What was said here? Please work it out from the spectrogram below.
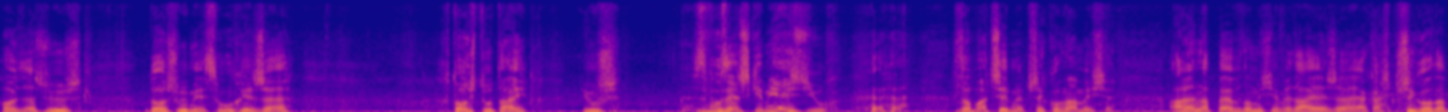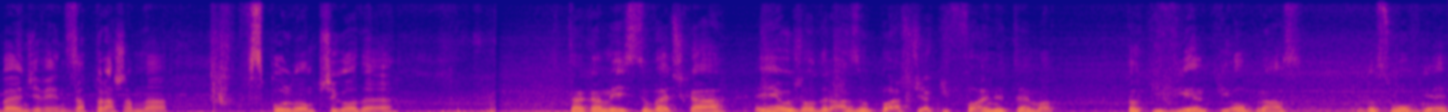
Chociaż już doszły mnie słuchy, że ktoś tutaj już z wózeczkiem jeździł. Zobaczymy, przekonamy się. Ale na pewno mi się wydaje, że jakaś przygoda będzie, więc zapraszam na wspólną przygodę. Taka miejscóweczka i już od razu patrzcie jaki fajny temat. Taki wielki obraz, dosłownie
